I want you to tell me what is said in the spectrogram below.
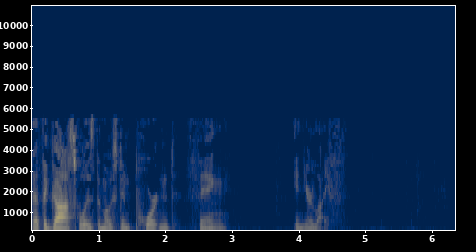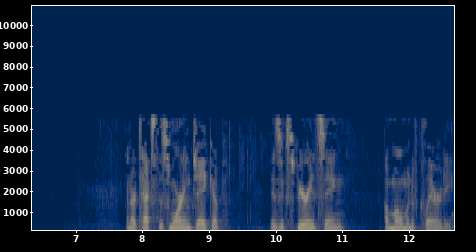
That the gospel is the most important thing in your life. In our text this morning, Jacob is experiencing a moment of clarity.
